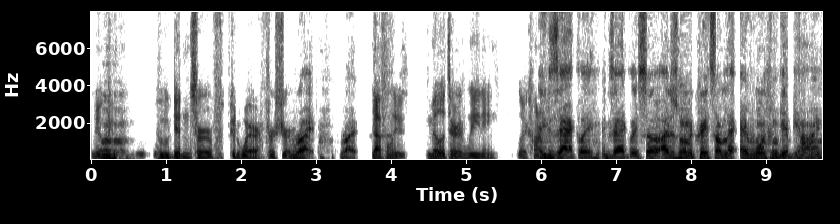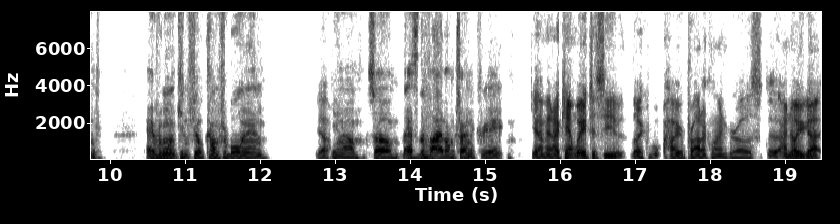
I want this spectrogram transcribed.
you know people who didn't serve could wear for sure. right right Definitely military leaning. Like hundred. exactly exactly so i just want to create something that everyone can get behind everyone can feel comfortable in Yeah. you know so that's the vibe i'm trying to create Yeah, man, I can't wait to see like how your product line grows. Uh, I know you got.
